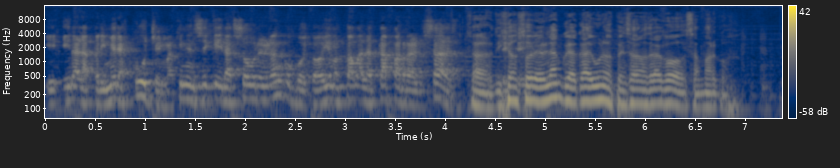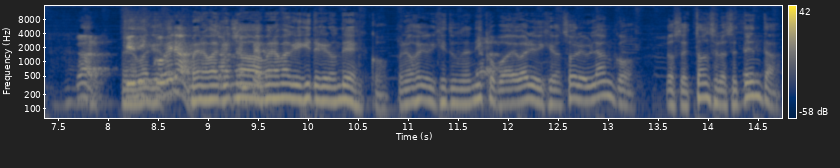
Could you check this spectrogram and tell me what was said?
era la primera escucha, imagínense que era sobre blanco porque todavía no estaba la tapa realizada. Claro, dijeron Este, sobre blanco y acá algunos pensaron otra cosa, Marcos. Claro, ¿qué Menos disco que- era? Menos mal, que, no, menos mal que dijiste que era un disco. Menos mal que dijiste un disco Claro. porque hay varios que dijeron sobre blanco, los Stones en los 70.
